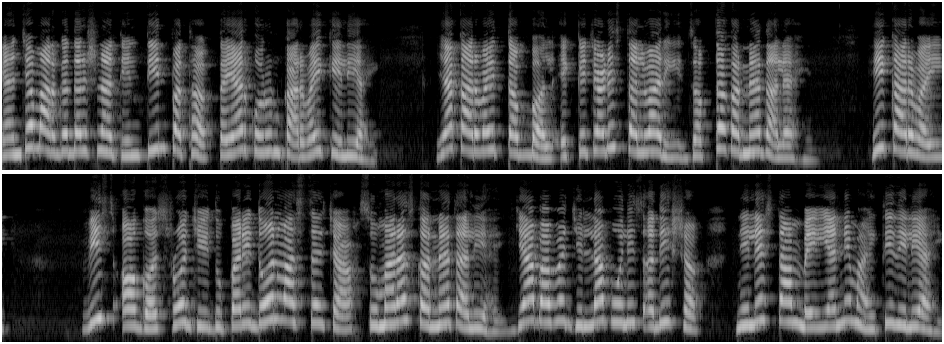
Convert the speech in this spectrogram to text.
यांच्या मार्गदर्शनातील तीन पथक तयार करून कारवाई केली आहे. या कारवाईत तब्बल एक्केचाळीस तलवारी जप्त करण्यात आल्या आहेत. ही कारवाई वीस ऑगस्ट रोजी दुपारी दोन वाजताच्या सुमारास करण्यात आली आहे. याबाबत जिल्हा पोलीस अधीक्षक निलेश तांबे यांनी माहिती दिली आहे.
